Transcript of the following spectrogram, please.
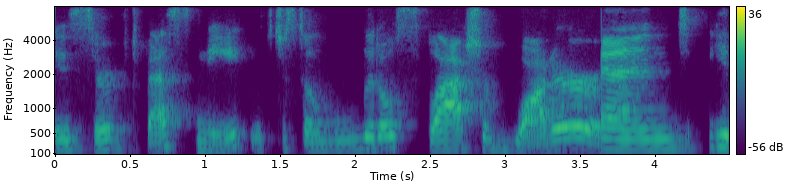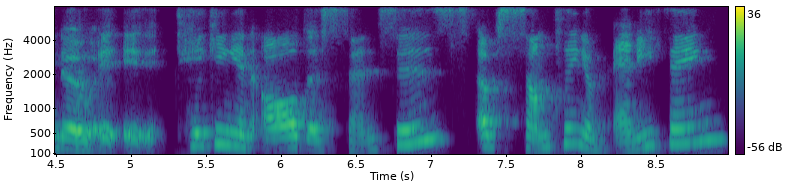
is served best neat with just a little splash of water and, you know, it, it, taking in all the senses of something, of anything,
